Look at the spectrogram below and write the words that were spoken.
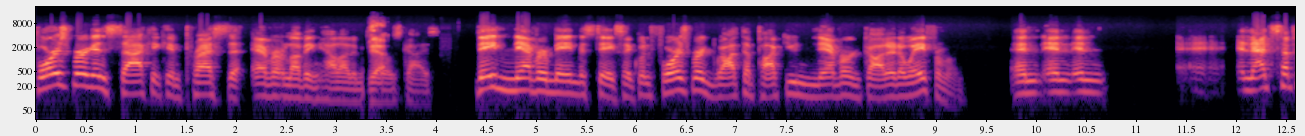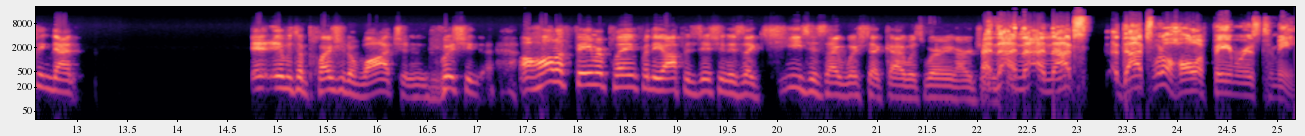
Forsberg and Sakic impressed the ever loving hell out of. Yeah. Those guys, they never made mistakes. Like when Forsberg got the puck, you never got it away from him, and and and and that's something that. It, it was a pleasure to watch and wishing a Hall of Famer playing for the opposition is like Jesus. I wish that guy was wearing our jersey. and, tha- and, tha- and that's that's what a Hall of Famer is to me.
